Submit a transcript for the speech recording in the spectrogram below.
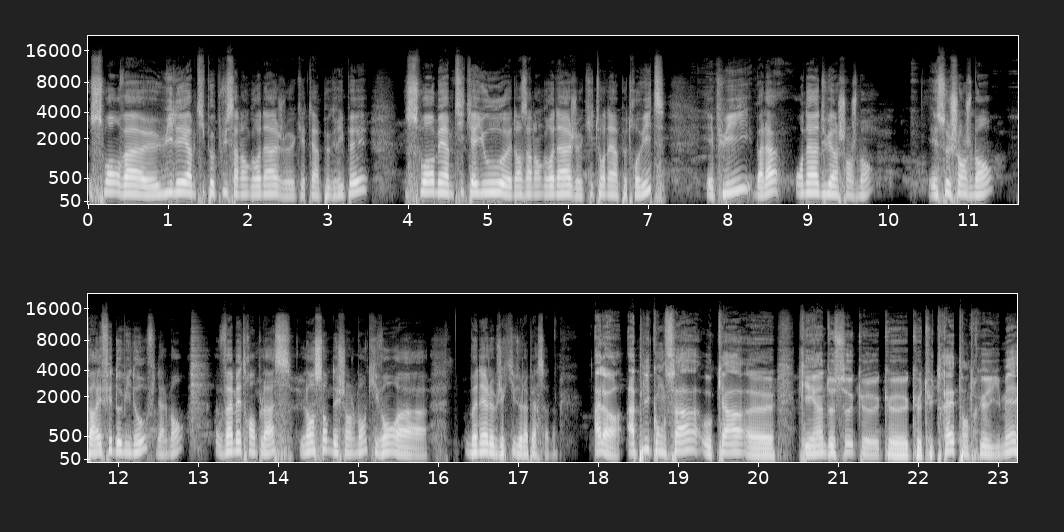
soit on va euh, huiler un petit peu plus un engrenage euh, qui était un peu grippé, soit on met un petit caillou dans un engrenage qui tournait un peu trop vite, et puis bah là on a induit un changement, et ce changement, par effet domino finalement, va mettre en place l'ensemble des changements qui vont euh, mener à l'objectif de la personne. Alors, appliquons ça au cas euh, qui est un de ceux que, que, que tu traites, entre guillemets,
